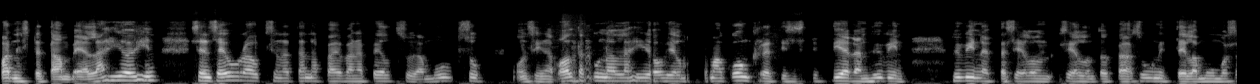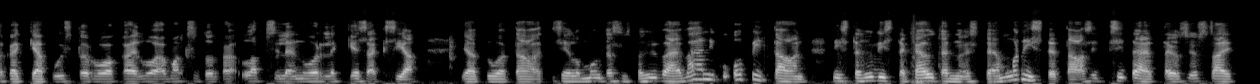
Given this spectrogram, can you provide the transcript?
panostetaan meidän lähiöihin. Sen seurauksena tänä päivänä Peltsu ja Multsu on siinä valtakunnan lähiöohjelma. Mä konkreettisesti tiedän hyvin, hyvin että siellä on, siellä on tota, suunnitteilla muun muassa kaikkea puistoruokailua ja maksutonta lapsille ja nuorille kesäksi ja ja tuota, siellä on monta sellaista hyvää. Ja vähän niin kuin opitaan niistä hyvistä käytännöistä ja monistetaan sit sitä, että jos jossain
